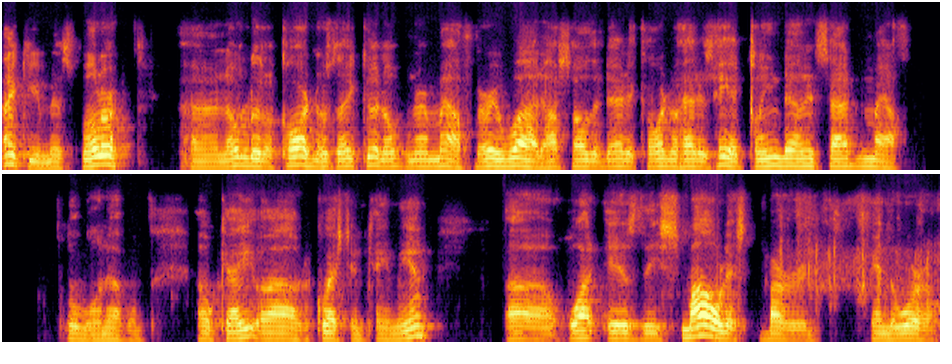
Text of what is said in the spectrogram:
Thank you, Miss Fuller. Uh, those little cardinals, they could open their mouth very wide. I saw the daddy cardinal had his head clean down inside the mouth the one of them. Okay, uh, the question came in. Uh, what is the smallest bird in the world?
